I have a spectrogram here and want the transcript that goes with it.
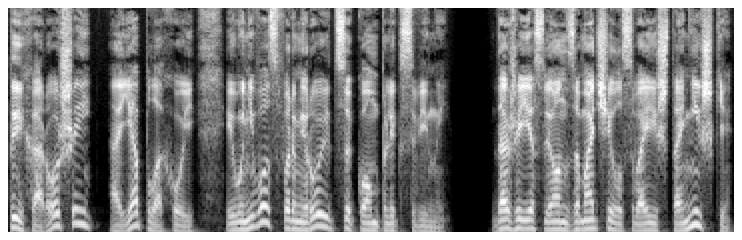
«ты хороший, а я плохой», и у него сформируется комплекс вины. Даже если он замочил свои штанишки,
